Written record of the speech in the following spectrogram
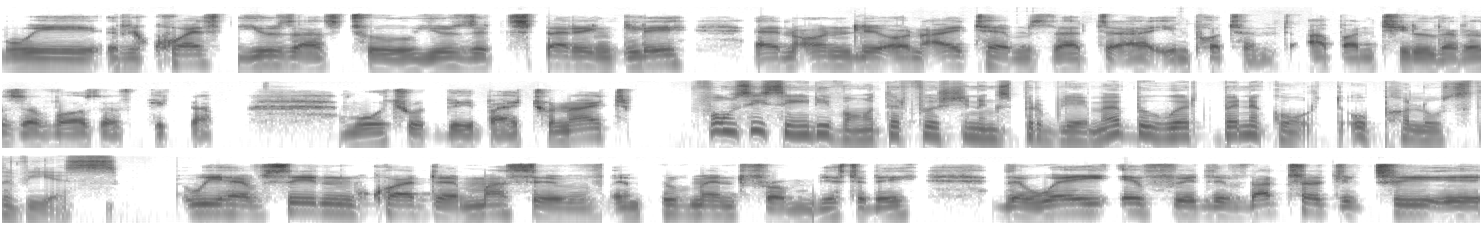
We request users to use it sparingly and only on items that are important up until the reservoirs have picked up, which would be by tonight. Fonsie sê die watervoorsieningsprobleme behoort binnekort opgelos te wees. We have seen quite a massive improvement from yesterday. The way, if, it, if that trajectory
